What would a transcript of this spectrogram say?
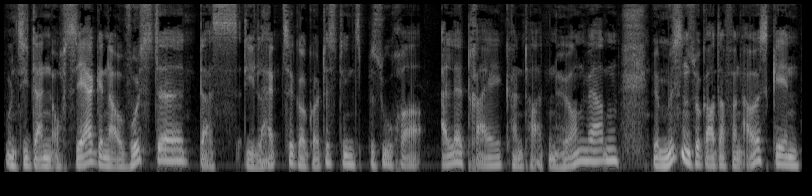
Und sie dann auch sehr genau wusste, dass die Leipziger Gottesdienstbesucher alle drei Kantaten hören werden. Wir müssen sogar davon ausgehen,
